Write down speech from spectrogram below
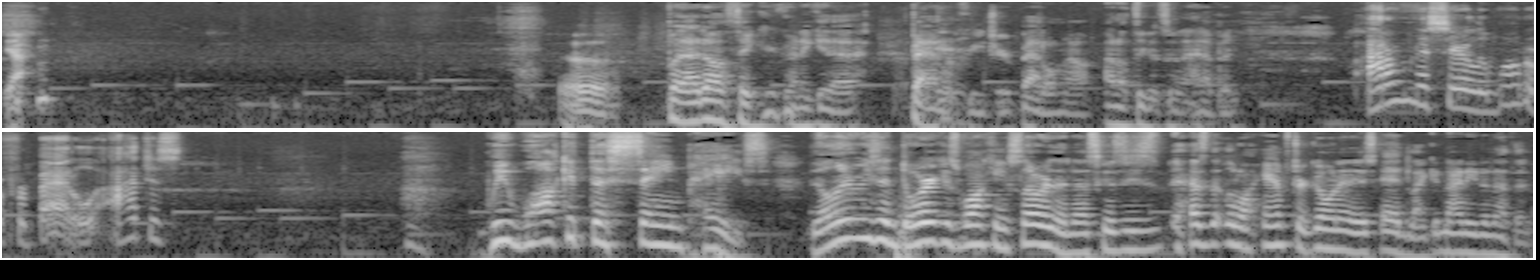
Yeah. Uh, But I don't think you're going to get a battle creature, battle mount. I don't think it's going to happen. I don't necessarily want it for battle. I just... We walk at the same pace. The only reason Doric is walking slower than us because he has that little hamster going in his head like a 90 to nothing.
